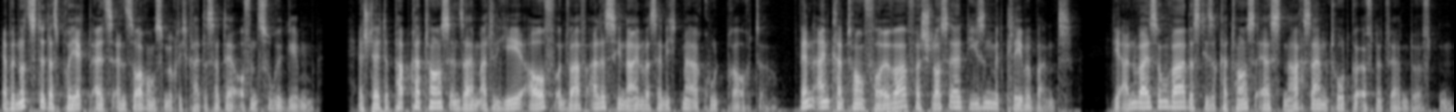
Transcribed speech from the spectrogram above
Er benutzte das Projekt als Entsorgungsmöglichkeit, das hat er offen zugegeben. Er stellte Pappkartons in seinem Atelier auf und warf alles hinein, was er nicht mehr akut brauchte. Wenn ein Karton voll war, verschloss er diesen mit Klebeband. Die Anweisung war, dass diese Kartons erst nach seinem Tod geöffnet werden dürften.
